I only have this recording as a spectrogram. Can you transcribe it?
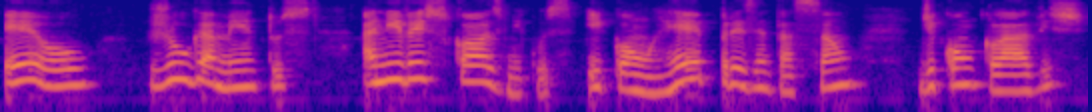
e ou julgamentos a níveis cósmicos e com representação de conclaves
